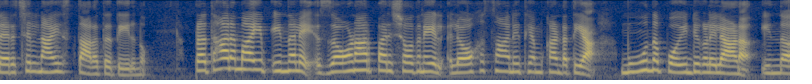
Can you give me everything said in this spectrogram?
തെരച്ചിലിനായി സ്ഥലത്തെത്തിയിരുന്നു. പ്രധാനമായും ഇന്നലെ സോണാർ പരിശോധനയിൽ ലോഹ സാന്നിധ്യം കണ്ടെത്തിയ മൂന്ന് പോയിന്റുകളിലാണ് ഇന്ന്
